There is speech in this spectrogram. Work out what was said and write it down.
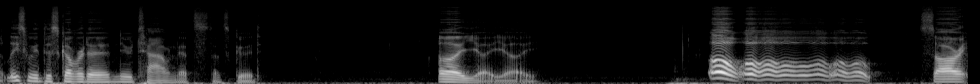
At least we discovered a new town. That's that's good. Ay, ay, ay. Oh, oh, oh, oh, oh, oh, oh. oh. Sorry.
